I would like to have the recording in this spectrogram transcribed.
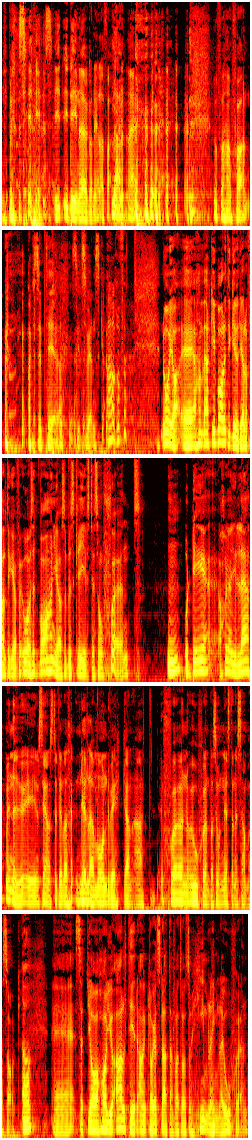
precis. I, I dina ögon i alla fall. Nej. Då får han fan acceptera sitt svenska arv. Nåja, eh, han verkar ju vara lite gud i alla fall tycker jag. För oavsett vad han gör så beskrivs det som skönt. Mm. Och det har jag ju lärt mig nu i den senaste Monde-veckan att skön och oskön person nästan är samma sak. Ja. Eh, så att jag har ju alltid anklagat Zlatan för att vara så himla, himla oskön.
